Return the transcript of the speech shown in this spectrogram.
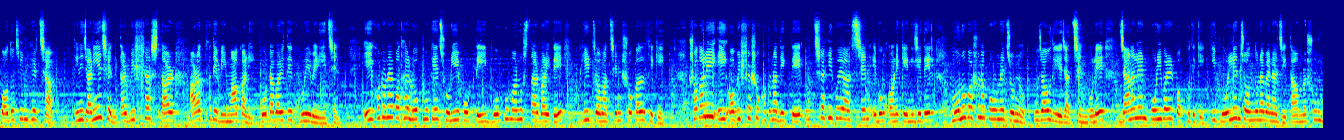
পদচিহ্নের ছাপ। তিনি জানিয়েছেন, তার বিশ্বাস, তার আরাধ্য দেবী মা কালী গোটা বাড়িতে ঘুরে বেরিয়েছেন এই ঘটনার কথা লোকমুখে ছড়িয়ে পড়তেই বহু মানুষ তার বাড়িতে ভিড় জমাচ্ছেন সকাল থেকে। সকালেই এই অবিশ্বাস্য ঘটনা দেখতে উৎসাহী হয়ে আসছেন এবং অনেকে নিজেদের মনোবাসনা পূরণের জন্য পূজাও দিয়ে যাচ্ছেন বলে জানালেন পরিবারের পক্ষ থেকে। কি বললেন চন্দনা ব্যানার্জি তা আমরা শুনব।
